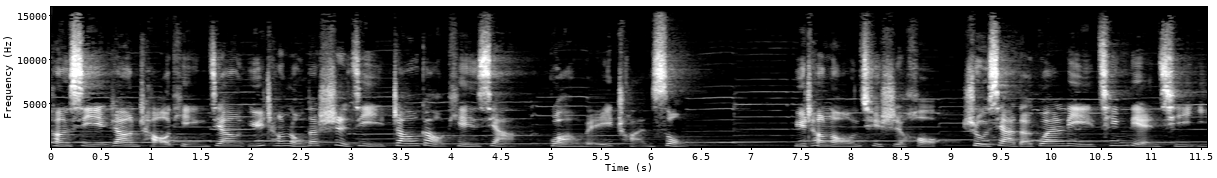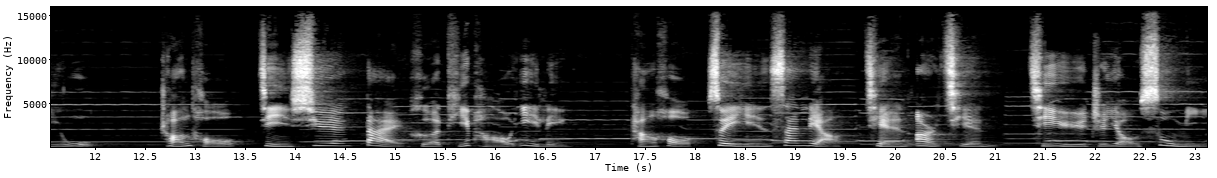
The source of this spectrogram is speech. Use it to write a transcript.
康熙让朝廷将于成龙的事迹昭告天下，广为传颂。于成龙去世后，属下的官吏清点其遗物，床头仅靴带和提袍一领，堂后碎银三两。钱二千，其余只有粟米、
